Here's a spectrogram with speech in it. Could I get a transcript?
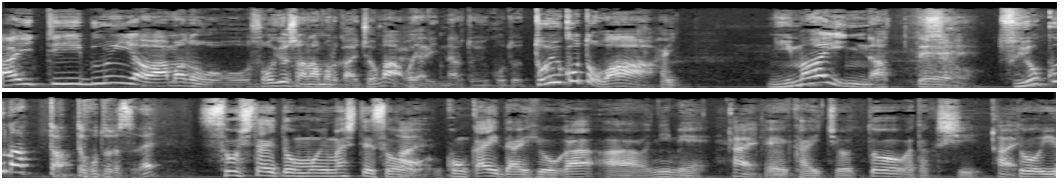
IT 分野は天野、創業者の天野会長がおやりになるということ。ということは、はい。2枚になって強くなったってことですね。そうしたいと思いまして、そう、はい今回代表があ2名、はいえー会長と私はいとい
